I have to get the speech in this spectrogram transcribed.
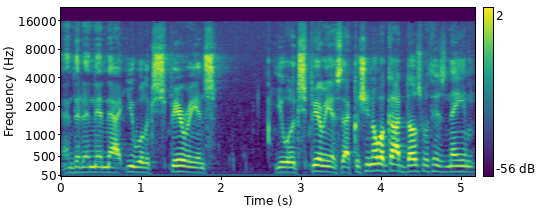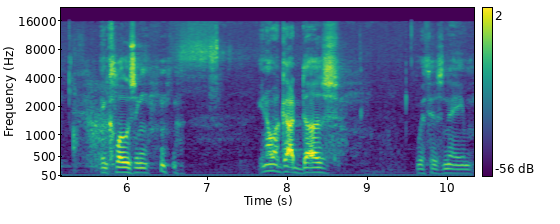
And then, and then that you will experience you will experience that because you know what God does with his name in closing? You know what God does with his name?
